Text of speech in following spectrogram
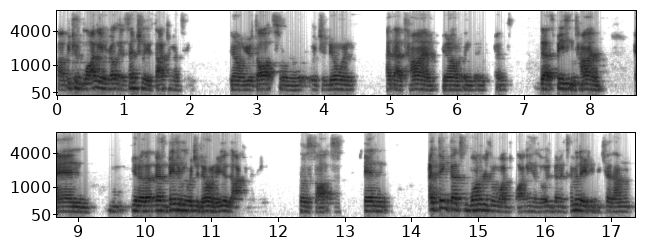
uh, because blogging really essentially is documenting, you know, your thoughts or what you're doing at that time, you know, and, and, and that space and time, and you know that, that's basically what you're doing. You're documenting those thoughts, and I think that's one reason why blogging has always been intimidating because I'm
